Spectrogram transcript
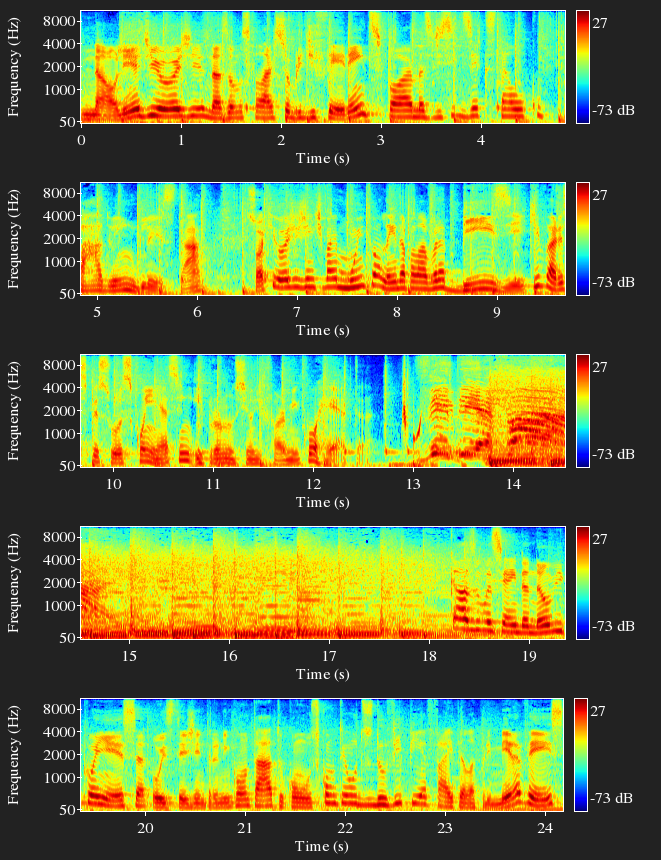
Na aulinha de hoje, nós vamos falar sobre diferentes formas de se dizer que está ocupado em inglês, tá? Só que hoje a gente vai muito além da palavra busy, que várias pessoas conhecem e pronunciam de forma incorreta. VPFI! Caso você ainda não me conheça ou esteja entrando em contato com os conteúdos do VPFI pela primeira vez,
